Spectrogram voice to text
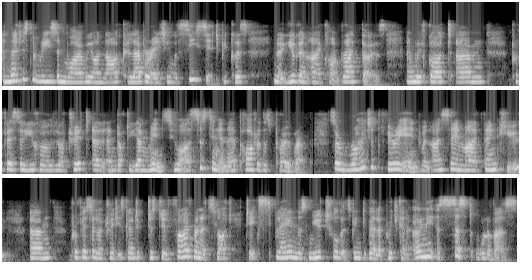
And that is the reason why we are now collaborating with CSET because you know, Hugo and I can't write those. And we've got um, Professor Hugo Lotriet and, and, Dr. Jan Mentz who are assisting and they're part of this program. So right at the very end, when I say my thank you, um, Professor Lotriet is going to just do a five minute slot to explain this new tool that's been developed, which can only assist all of us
